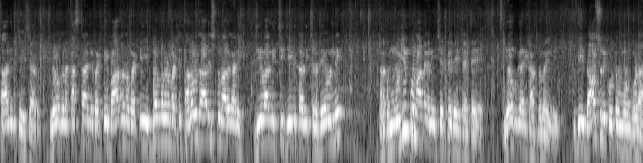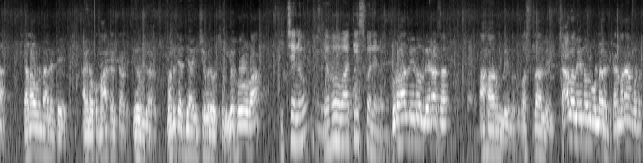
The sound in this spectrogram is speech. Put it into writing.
చాలించేశాడు. యోగుల కష్టాన్ని బట్టి బాధను బట్టి ఇబ్బందులను బట్టి తనువు దారిస్తున్నారు కానీ జీవాన్ని ఇచ్చి జీవితాన్ని ఇచ్చిన దేవుణ్ణి మనకు ముగింపు మాటగా నేను చెప్పేది ఏంటంటే యోగు గారికి అర్థమైంది. ఇది దాసుని కుటుంబం కూడా ఎలా ఉండాలంటే ఆయన ఒక మాట అంటాడు యోగు గారు. మొదటి అధ్యాయం చివరి వచ్చు యహోవా ఇచ్చెను యహోవా తీసుకొనెను. గృహాలు లేని వాళ్ళు లేరా సార్? ఆహారం లేని వస్త్రాలు లేని చాలా లేని వాళ్ళు ఉన్నారంట కానీ మనం అనుకుంటాం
